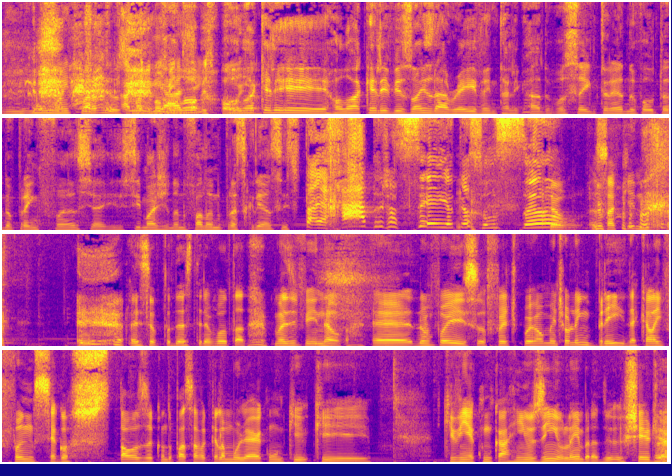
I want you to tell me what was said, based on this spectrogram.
um momento maravilhoso. Aquele momento Esponja. rolou aquele, rolou aquele visões da Raven, tá ligado? Você entrando, voltando pra infância e se imaginando falando pras crianças: Isso tá errado, eu já sei, eu tenho a solução. Então, só que. Aí se eu pudesse teria voltado. Mas enfim, não. É, não foi isso. Foi tipo, realmente eu lembrei daquela infância gostosa quando passava aquela mulher com que. que que vinha com um carrinhozinho, lembra? Do- cheio de Ah.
